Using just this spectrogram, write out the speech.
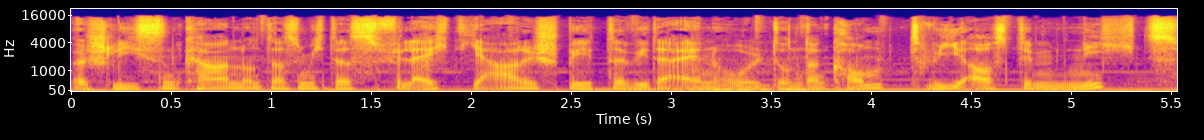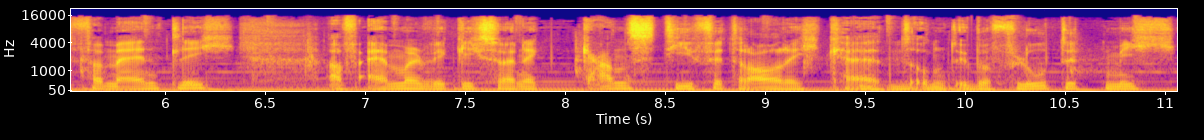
abschließen kann und dass mich das vielleicht Jahre später wieder einholt. Und dann kommt wie aus dem Nichts vermeintlich auf einmal wirklich so eine ganz tiefe Traurigkeit mhm. und überflutet mich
